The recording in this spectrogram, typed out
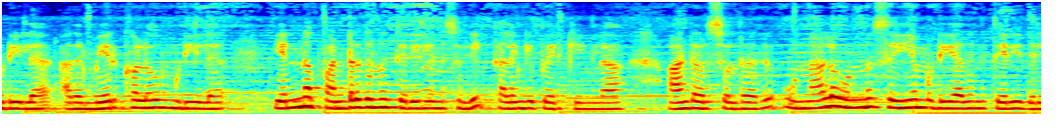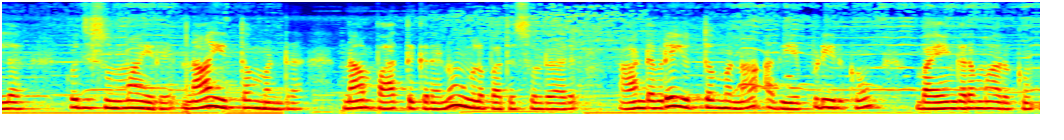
முடியல. அதை மேற்கொள்ளவும் முடியல. என்ன பண்ணுறதுன்னு தெரியலன்னு சொல்லி கலங்கி போயிருக்கீங்களா? ஆண்டவர் சொல்கிறாரு உன்னால் ஒன்றும் செய்ய முடியாதுன்னு தெரியுதில்ல. கொஞ்சம் சும்மா இரு. நான் யுத்தம் பண்ணுறேன் நான் பார்த்துக்கிறேன்னு உங்களை பார்த்து சொல்கிறாரு ஆண்டவரே யுத்தம் பண்ணால் அது எப்படி இருக்கும்? பயங்கரமாக இருக்கும்.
